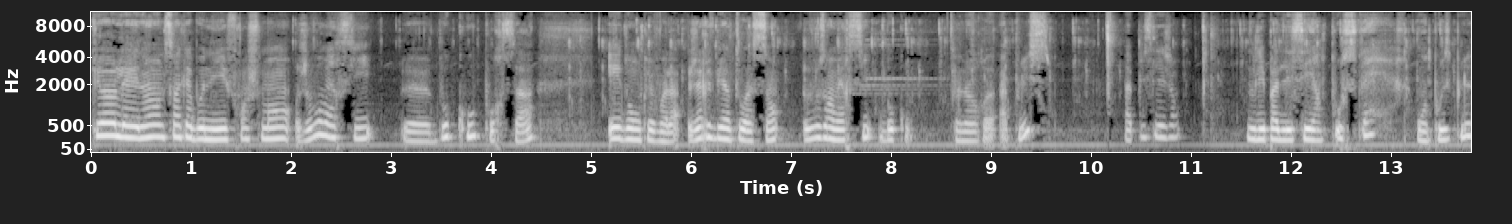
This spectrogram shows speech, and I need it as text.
que les 95 abonnés, franchement, je vous remercie. Beaucoup pour ça. Et donc euh, voilà, j'arrive bientôt à 100. Je vous en remercie beaucoup. Alors euh, à plus. À plus les gens. N'oubliez pas de laisser un pouce vert ou un pouce bleu.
